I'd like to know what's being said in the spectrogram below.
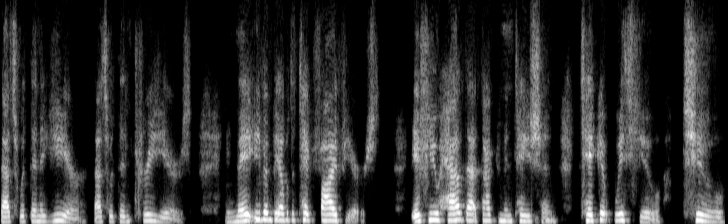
that's within a year, that's within three years. You may even be able to take five years. If you have that documentation, take it with you to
